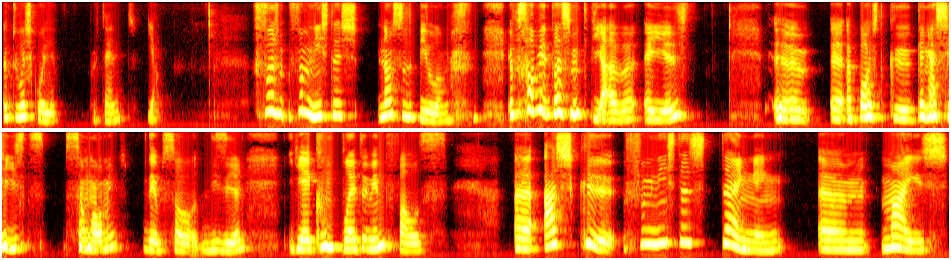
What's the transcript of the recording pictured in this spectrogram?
a tua escolha. Portanto, yeah. Feministas não se depilam. Eu pessoalmente acho muito piada a este. Uh, uh, aposto que quem acha isto são homens, devo só dizer, e é completamente falso. Uh, acho que feministas têm um, mais,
